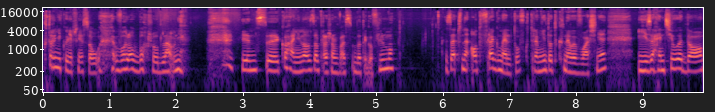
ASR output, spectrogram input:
które niekoniecznie są wolą Bożą dla mnie. Więc kochani, no zapraszam Was do tego filmu. Zacznę od fragmentów, które mnie dotknęły właśnie i zachęciły do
